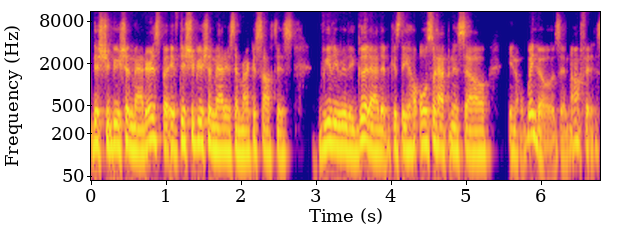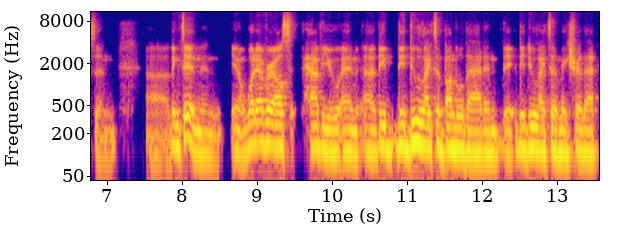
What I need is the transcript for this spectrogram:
distribution matters, but if distribution matters, then Microsoft is really, really good at it because they also happen to sell, you know, Windows and Office and uh, LinkedIn and you know whatever else have you, and uh, they they do like to bundle that, and they, they do like to make sure that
